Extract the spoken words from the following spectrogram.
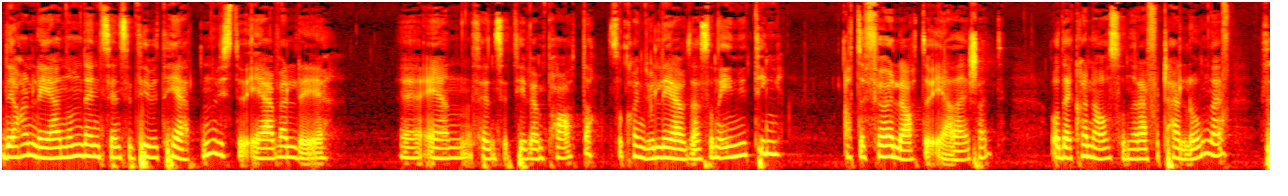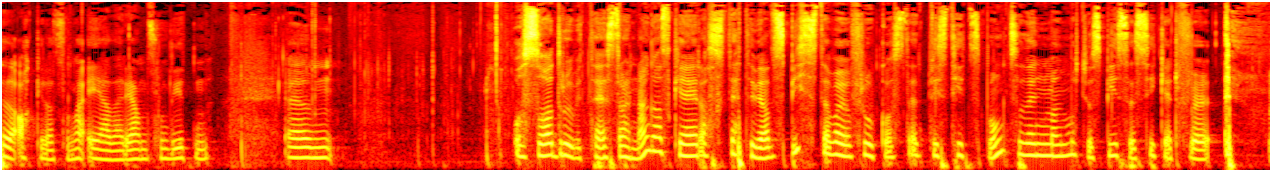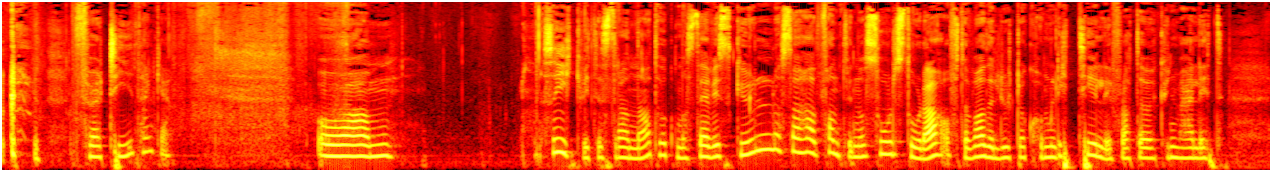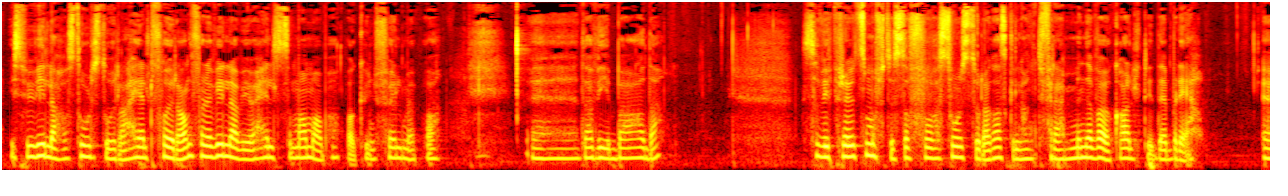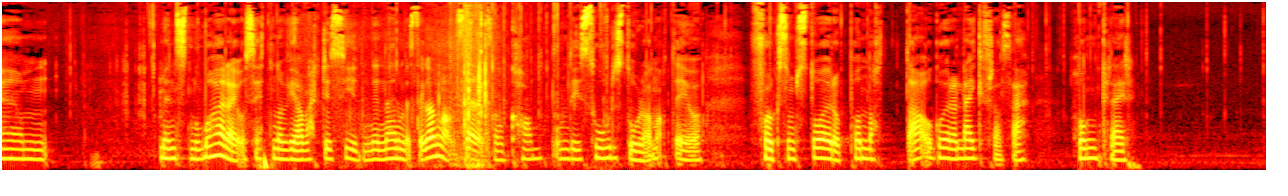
det handler igjen om den sensitiviteten. Hvis du er veldig eh, en sensitiv empat, da, så kan du leve deg sånn inn i ting at du føler at du er der. sant? Og det kan jeg også når jeg forteller om det så er det akkurat som jeg er der igjen som liten. Um, og så dro vi til stranda ganske raskt etter vi hadde spist. Det var jo frokost et visst tidspunkt, så den, man måtte jo spise sikkert før, før ti, tenker jeg. Og um, så gikk vi til stranda, tok med oss det vi skulle, og så fant vi noen solstoler. Ofte var det lurt å komme litt tidlig, for at det kunne være litt Hvis vi ville ha solstoler helt foran, for det ville vi jo helst så mamma og pappa kunne følge med på da vi bada. Så vi prøvde som oftest å få solstoler ganske langt frem, men det var jo ikke alltid det ble. Um, mens nå har jeg jo sett, når vi har vært i Syden de nærmeste gangene, så er det sånn kamp om de solstolene. At det er jo folk som står opp på natta og går og legger fra seg håndklær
